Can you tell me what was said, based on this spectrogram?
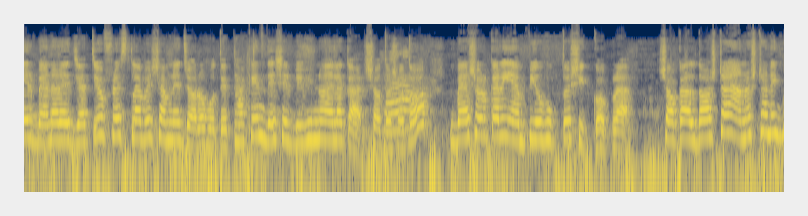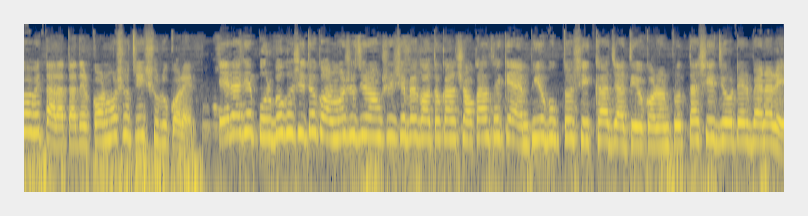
এর ব্যানারে জাতীয় প্রেস ক্লাবের সামনে জড়ো হতে থাকেন দেশের বিভিন্ন এলাকার শত শত বেসরকারি এমপিওভুক্ত শিক্ষকরা। সকাল দশটায় আনুষ্ঠানিকভাবে তারা তাদের কর্মসূচি শুরু করেন। এর আগে পূর্ব ঘোষিত কর্মসূচির অংশ হিসেবে গতকাল সকাল থেকে এমপিওভুক্ত শিক্ষা জাতীয়করণ প্রত্যাশী জোটের ব্যানারে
